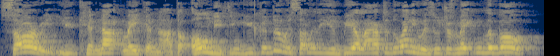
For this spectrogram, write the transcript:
sorry, you cannot make a knot. The only thing you can do is something that you'd be allowed to do anyways, which is making the bow.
